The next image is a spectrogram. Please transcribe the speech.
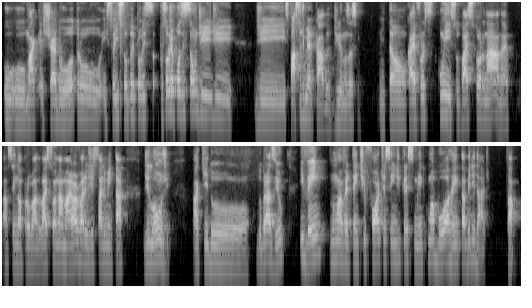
o, o market share do outro, isso aí sobreposição, sobreposição de, de, de espaço de mercado, digamos assim. Então, o Carrefour, com isso, vai se tornar, né, sendo aprovado, vai se tornar a maior varejista alimentar de longe aqui do, do Brasil e vem numa vertente forte, assim, de crescimento com uma boa rentabilidade, tá?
